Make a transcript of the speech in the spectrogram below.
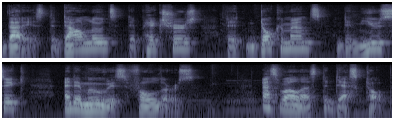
that is, the downloads, the pictures, the documents, the music, and the movies folders, as well as the desktop,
